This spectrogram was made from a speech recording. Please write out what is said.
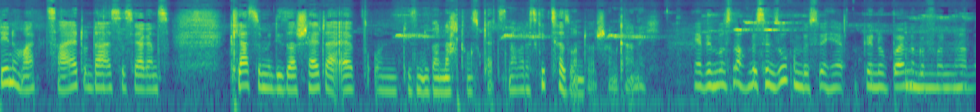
Dänemark-Zeit und da ist es ja ganz klasse mit dieser Shelter-App und diesen Übernachtungsplätzen. Aber das gibt's ja so in Deutschland gar nicht. Ja, wir mussten noch ein bisschen suchen, bis wir hier genug Bäume Mhm. gefunden haben.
